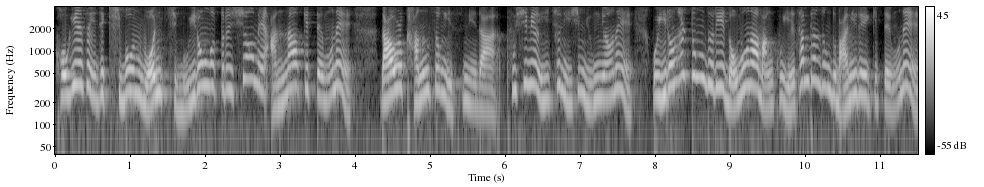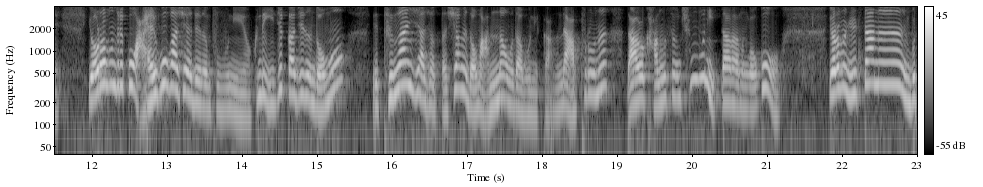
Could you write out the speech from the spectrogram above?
거기에서 이제 기본 원칙 뭐 이런 것들은 시험에 안 나왔기 때문에 나올 가능성이 있습니다. 보시면 2026년에 뭐 이런 활동들이 너무나 많고 예산 편성도 많이 돼 있기 때문에 여러분들이 꼭 알고 가셔야 되는 부분이에요. 근데 이제까지는 너무 등한시 하셨다. 시험에 너무 안 나오다 보니까. 근데 앞으로는 나올 가능성이 충분히 있다라는 거고 여러분 일단은 뭐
